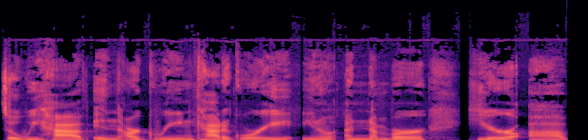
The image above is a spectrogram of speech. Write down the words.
So we have in our green category, you know, a number here, uh,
